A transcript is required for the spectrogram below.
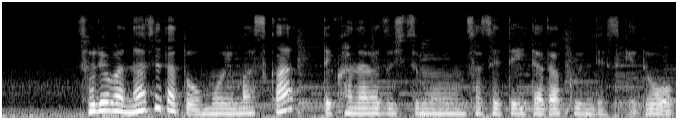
「それはなぜだと思いますか?」って必ず質問させていただくんですけど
